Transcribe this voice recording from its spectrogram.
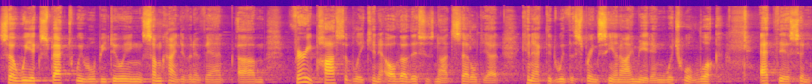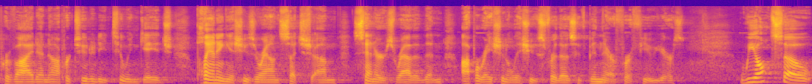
So we expect we will be doing some kind of an event um, very possibly, can, although this is not settled yet, connected with the spring CNI meeting, which will look at this and provide an opportunity to engage planning issues around such um, centers rather than operational issues for those who've been there for a few years. We also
